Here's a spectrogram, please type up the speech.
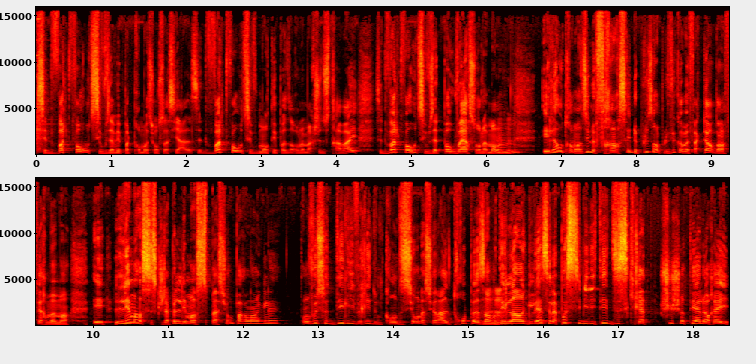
c'est de votre faute si vous n'avez pas de promotion sociale. C'est de votre faute si vous ne montez pas dans le marché du travail. C'est de votre faute si vous n'êtes pas ouvert sur le monde. Et là, autrement dit, le français est de plus en plus vu comme un facteur d'enfermement. Et c'est ce que j'appelle l'émancipation par l'anglais. On veut se délivrer d'une condition nationale trop pesante et l'anglais, c'est la possibilité discrète, chuchotée à l'oreille,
